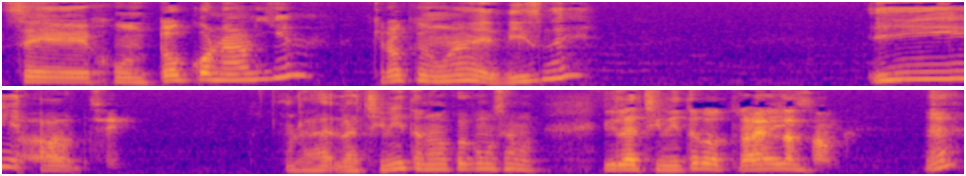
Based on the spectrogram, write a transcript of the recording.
se juntó con alguien. Creo que en una de Disney. Y. Ah, ah, sí. la, la chinita, no me acuerdo cómo se llama. Y la chinita lo trae. Brenda Song. ¿Eh?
